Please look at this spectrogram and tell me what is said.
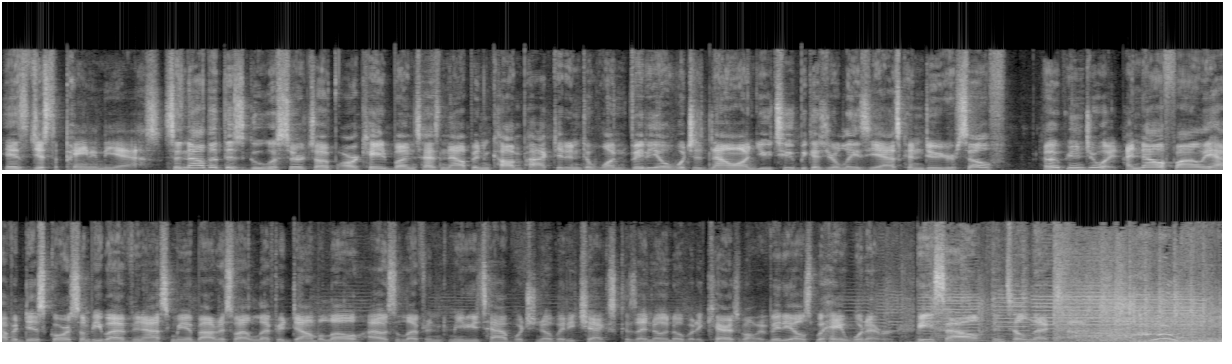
is just a pain in the ass. So now that this Google search of arcade buttons has now been compacted into one video, which is now on YouTube because your lazy ass couldn't do it yourself, I hope you enjoyed. I now finally have a Discord. Some people have been asking me about it, so I left it down below. I also left it in the community tab, which nobody checks because I know nobody cares about my videos, but hey, whatever. Peace out. Until next time. Woo!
